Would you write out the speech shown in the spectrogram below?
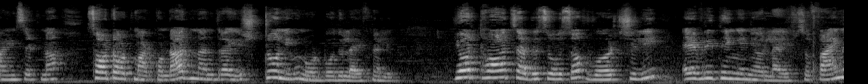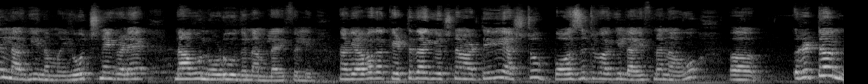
ಮೈಂಡ್ ಸೆಟ್ನ ಸಾರ್ಟ್ ಔಟ್ ಮಾಡ್ಕೊಂಡು ಆದ ನಂತರ ಎಷ್ಟೋ ನೀವು ನೋಡ್ಬೋದು ಲೈಫ್ನಲ್ಲಿ. Your thoughts are the source of virtually everything in your life so final ಆಗಿ ನಮ್ಮ ಯೋಚನೆಗಳೇ ನಾವು ನೋಡುವುದು ನಮ್ಮ ಲೈಫಲ್ಲಿ ನಾವು ಯಾವಾಗ ಕೆಟ್ಟದಾಗಿ ಯೋಚನೆ ಮಾಡ್ತೀವಿ, ಅಷ್ಟು ಪಾಸಿಟಿವ್ ಆಗಿ ಲೈಫ್ನ ನಾವು ರಿಟರ್ನ್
